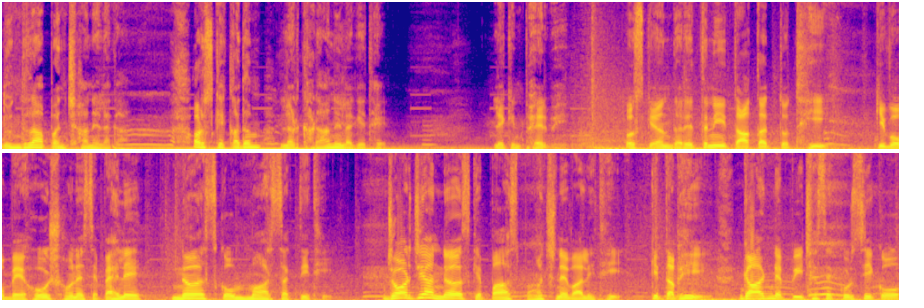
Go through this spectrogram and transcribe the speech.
धुंधला पंछाने लगा और उसके कदम लड़खड़ाने लगे थे। लेकिन फिर भी उसके अंदर इतनी ताकत तो थी कि वो बेहोश होने से पहले नर्स को मार सकती थी। जॉर्जिया नर्स के पास पहुँचने वाली थी कि तभी गार्ड ने पीछे से कुर्सी को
